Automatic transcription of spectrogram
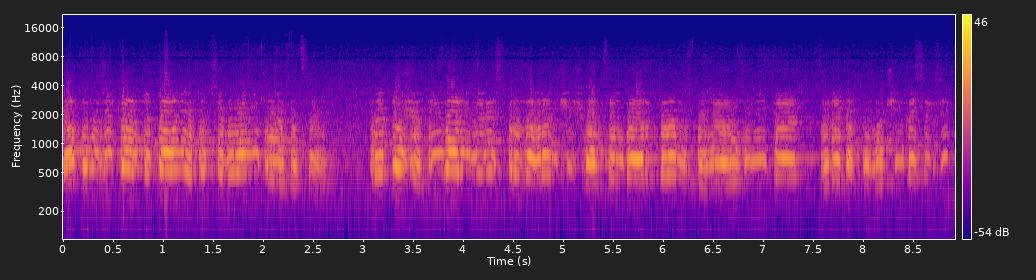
Já tomu říkám totálně opotřebovaní politici, protože bývalý ministr zahraničí Schwarzenberg, kterému stejně nerozumíte, jde tak pobočníka si vzít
